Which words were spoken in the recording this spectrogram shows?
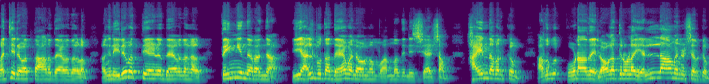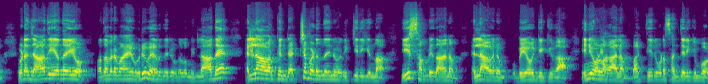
മറ്റിരുപത്തി ആറ് ദേവതകളും അങ്ങനെ ഇരുപത്തിയേഴ് ദേവതകൾ തിങ്ങി നിറഞ്ഞ ഈ അത്ഭുത ദേവലോകം വന്നതിന് ശേഷം ഹൈന്ദവർക്കും അത് കൂടാതെ ലോകത്തിലുള്ള എല്ലാ മനുഷ്യർക്കും ഇവിടെ ജാതീയതയോ മതപരമായ ഒരു വേർതിരിവുകളും ഇല്ലാതെ എല്ലാവർക്കും രക്ഷപ്പെടുന്നതിന് ഒരുക്കിയിരിക്കുന്ന ഈ സംവിധാനം എല്ലാവരും ഉപയോഗിക്കുക. ഇനിയുള്ള കാലം ഭക്തിയിലൂടെ സഞ്ചരിക്കുമ്പോൾ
